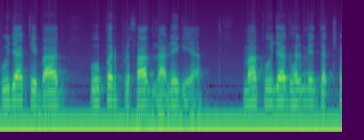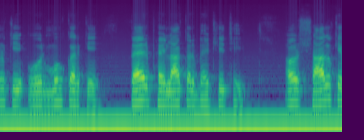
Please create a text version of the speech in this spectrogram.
पूजा के बाद ऊपर प्रसाद लाने गया। माँ पूजा घर में दक्षिण की ओर मुँह करके पैर फैलाकर बैठी थी। और शाल के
